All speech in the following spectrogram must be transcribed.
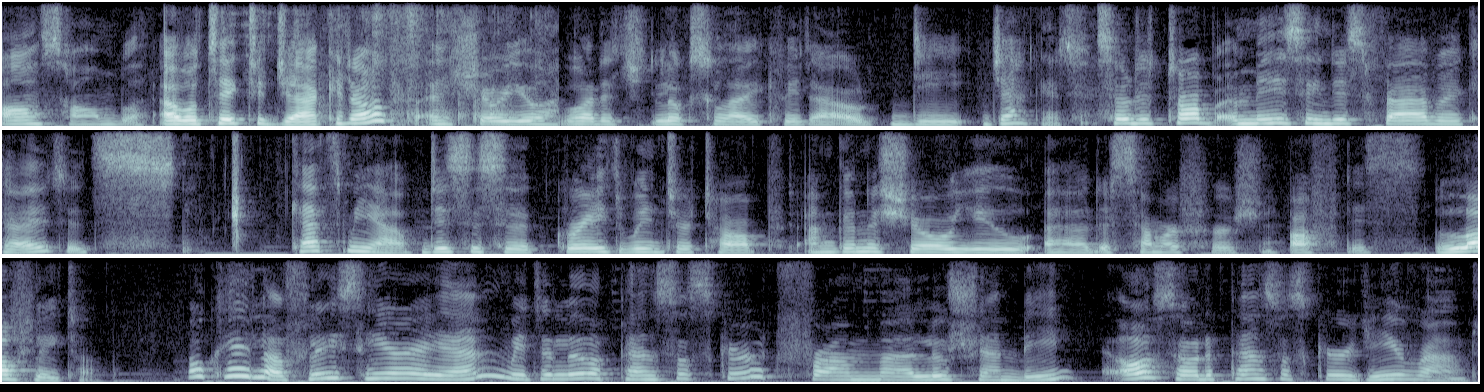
ensemble. I will take the jacket off and show you what it looks like without the jacket. So the top, amazing this fabric, right? It's cat's meow. This is a great winter top. I'm gonna show you uh, the summer version of this lovely top. Okay, lovelies, here I am with a little pencil skirt from uh, Bean. Also, the pencil skirt year-round,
